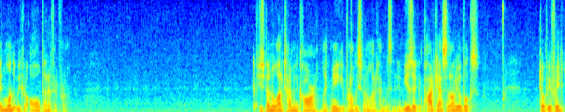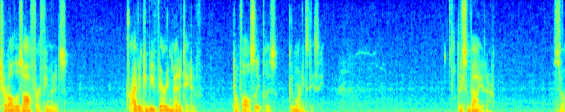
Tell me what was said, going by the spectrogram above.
and one that we could all benefit from. If you spend a lot of time in the car, like me, you probably spend a lot of time listening to music and podcasts and audiobooks. Don't be afraid to turn all those off for a few minutes. Driving can be very meditative. Don't fall asleep, please. Good morning, Stacy. There's some value there. So,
